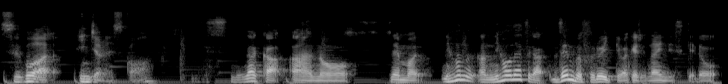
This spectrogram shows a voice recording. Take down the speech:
すごいいいんじゃないですか？ですね。なんか、あの、ねまあ、日本のあの日本のやつが全部古いってわけじゃないんですけど、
